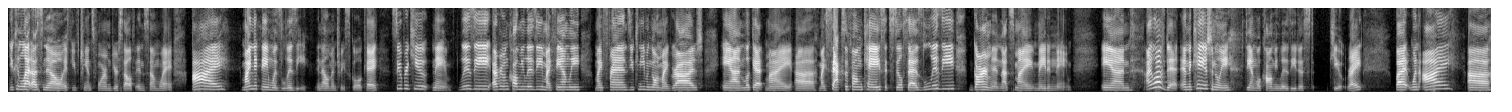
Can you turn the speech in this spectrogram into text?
you can let us know if you've transformed yourself in some way. I, my nickname was Lizzie in elementary school, okay? Super cute name. Lizzie, everyone called me Lizzie, my family, my friends. You can even go in my garage and look at my, uh, my saxophone case. It still says Lizzie Garman. That's my maiden name. And I loved it. And occasionally, Dan will call me Lizzie, just cute, right? But when I uh,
